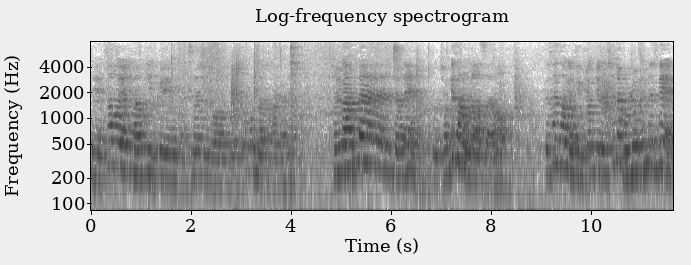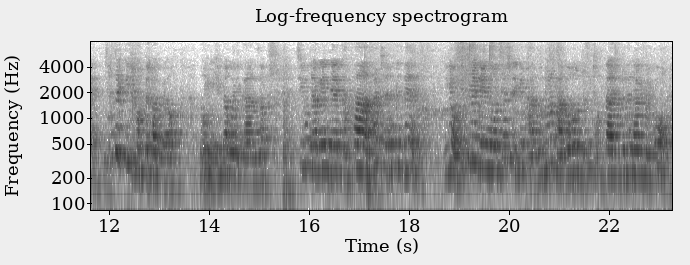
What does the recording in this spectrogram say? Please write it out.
네, 사모 의원님하고 이게 말씀하신 거를 조금 더 정하자면 저희가 한 달 전에 그 전계산을 올라왔어요. 그 산성 여기 유적지를 찾아보려고 했는데 찾을 길이 없더라고요. 너무 길다 보니까 그래서 지금 여기 이제 간판 설치를 했는데 이게 어디쯤에 되어 있는 건 사실 이렇게 봐, 눈으로 봐도 좀 적다 싶은 생각이 들고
